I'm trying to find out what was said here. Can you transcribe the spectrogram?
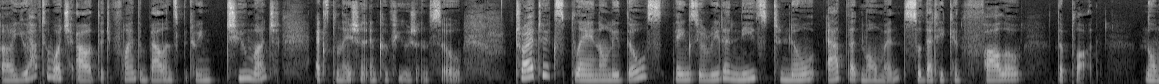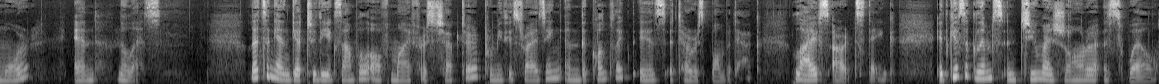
Uh, you have to watch out that you find the balance between too much explanation and confusion. So, try to explain only those things your reader needs to know at that moment so that he can follow the plot. No more and no less. Let's again get to the example of my first chapter, Prometheus Rising, and the conflict is a terrorist bomb attack. Lives are at stake. It gives a glimpse into my genre as well,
